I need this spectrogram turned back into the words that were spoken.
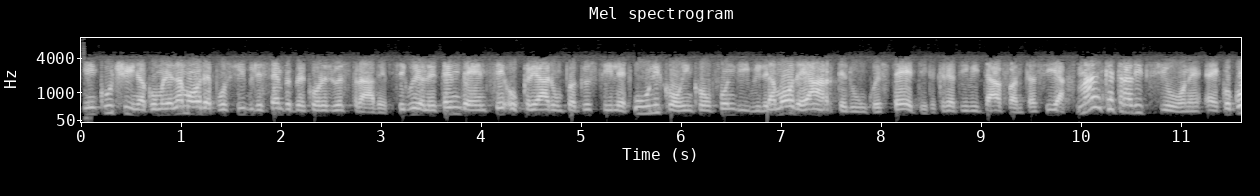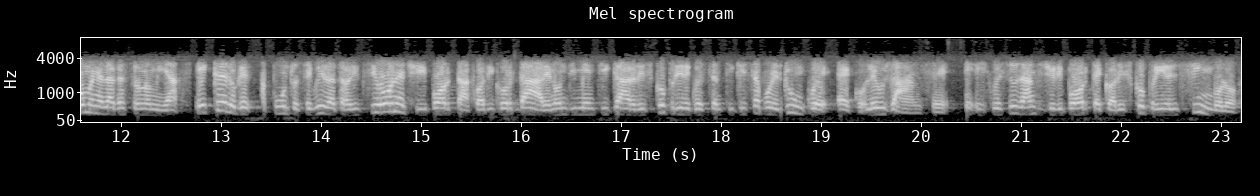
in cucina come nella moda è possibile sempre percorrere due strade, seguire le tendenze o creare un proprio stile unico o inconfondibile. La moda è arte dunque, estetica, creatività, fantasia, ma anche tradizione, ecco, come nella gastronomia. E credo che appunto seguire la tradizione ci porta a ricordare, non dimenticare, riscoprire questi antichi sapori. Dunque, ecco, le usanze. E e queste usanze ci riporta ecco, a riscoprire il simbolo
